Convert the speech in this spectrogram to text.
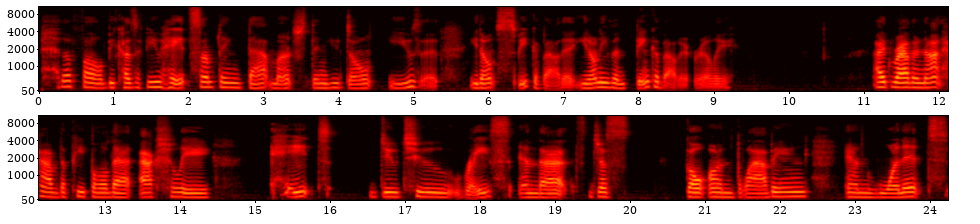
pitiful because if you hate something that much, then you don't use it. You don't speak about it. You don't even think about it, really. I'd rather not have the people that actually hate due to race and that just go on blabbing and want it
